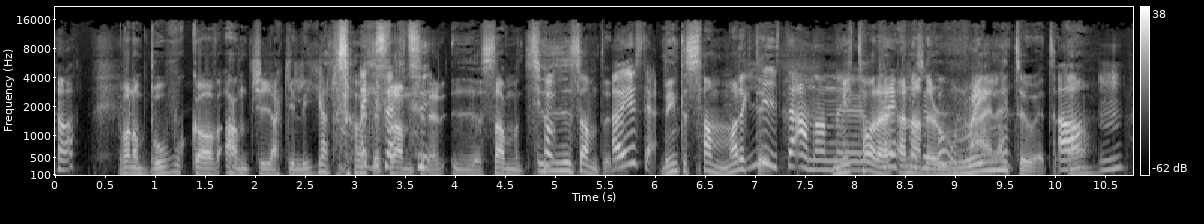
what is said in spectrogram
Ja. Det var någon bok av Antje Jackelén som hette Exakt. Framtiden i, sam Ja. i samtiden. Ja, just det. Det är inte samma riktigt. Lite annan Mitt har eh, another va, ring eller? to it. Ja. Mm.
